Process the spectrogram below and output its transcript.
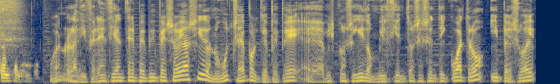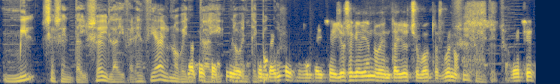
Francamente. Bueno, la diferencia entre PP y PSOE ha sido no mucha, ¿eh? porque PP eh, habéis conseguido 1.164 y PSOE 1.066. La diferencia es 90 y, 90 y pocos. 69, 66. Yo sé que habían 98 votos. Bueno, Sí, 98. a veces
